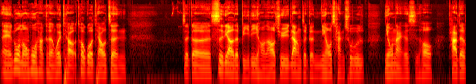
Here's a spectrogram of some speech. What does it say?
诶，弱农户他可能会调透过调整。这个饲料的比例哈，然后去让这个牛产出牛奶的时候，它的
